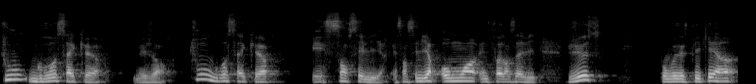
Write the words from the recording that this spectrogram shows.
tout gros hacker, mais genre tout gros hacker, est censé lire, est censé lire au moins une fois dans sa vie. Juste pour vous expliquer, hein,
